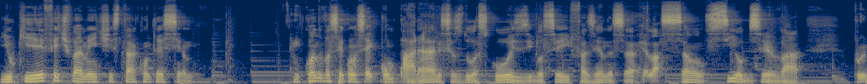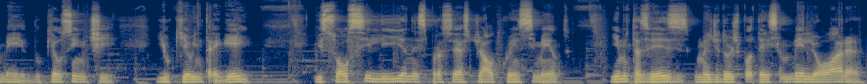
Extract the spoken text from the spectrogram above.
e o que efetivamente está acontecendo. E quando você consegue comparar essas duas coisas e você ir fazendo essa relação, se observar por meio do que eu senti e o que eu entreguei, isso auxilia nesse processo de autoconhecimento e muitas vezes o medidor de potência melhora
